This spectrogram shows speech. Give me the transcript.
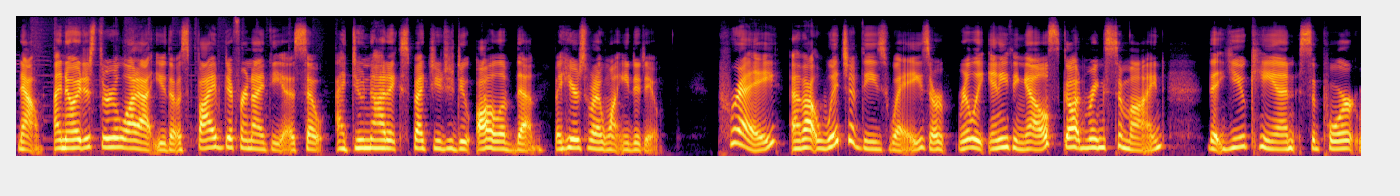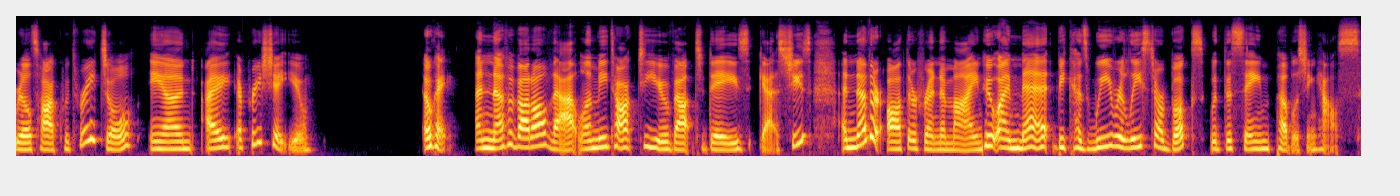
Now, I know I just threw a lot at you. That was five different ideas. So I do not expect you to do all of them, but here's what I want you to do pray about which of these ways, or really anything else God brings to mind, that you can support Real Talk with Rachael. And I appreciate you. Okay, enough about all that. Let me talk to you about today's guest. She's another author friend of mine who I met because we released our books with the same publishing house.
